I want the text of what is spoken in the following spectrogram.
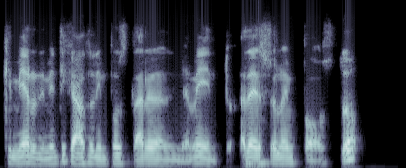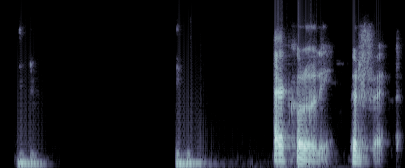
che mi ero dimenticato di impostare l'allineamento. Adesso l'ho imposto. Eccolo lì perfetto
